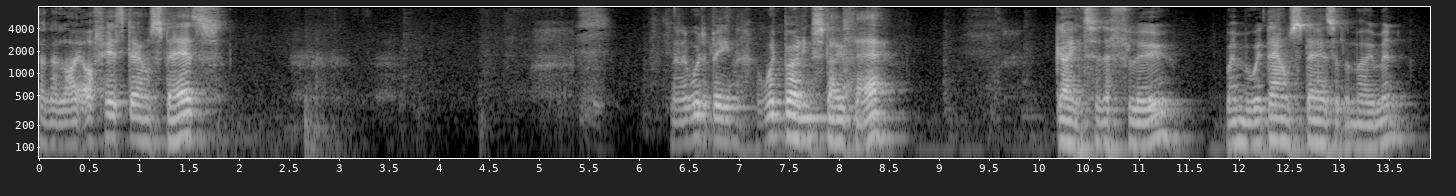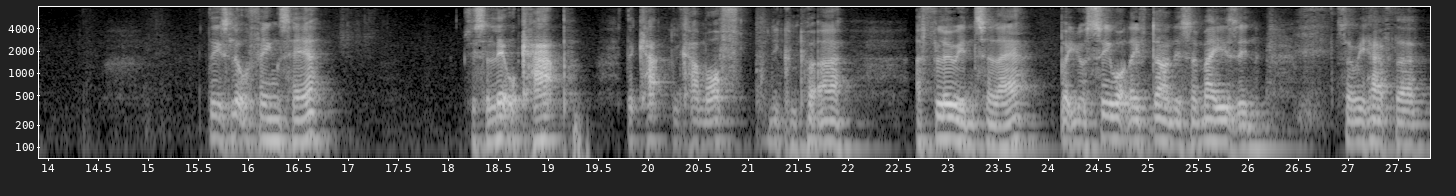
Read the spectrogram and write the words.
Turn the light off. Here's downstairs. Now there would have been a wood burning stove there. Going to the flue. Remember we're downstairs at the moment. These little things here. Just a little cap. The cap can come off. You can put a, a flue into there. But you'll see what they've done is amazing. So we have the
